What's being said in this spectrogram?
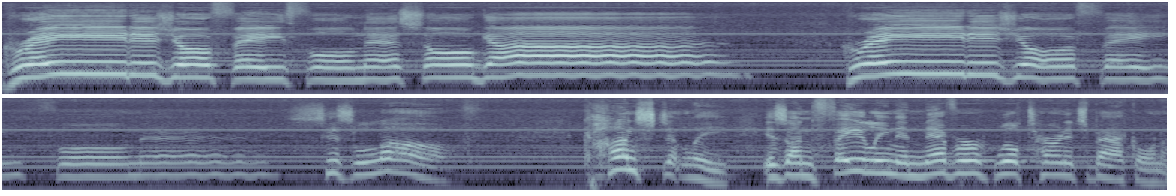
Great is your faithfulness, O God. Great is your faithfulness. His love constantly is unfailing and never will turn its back on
